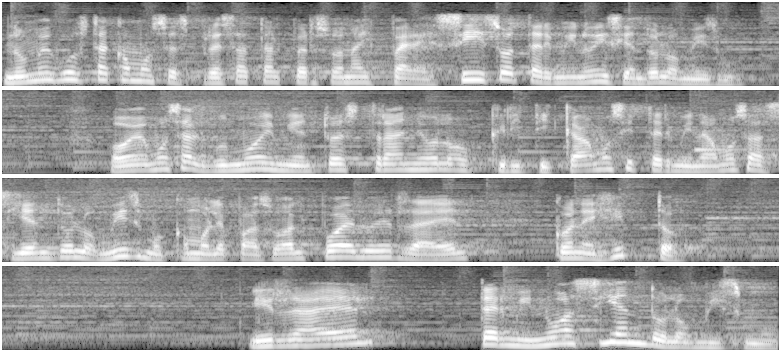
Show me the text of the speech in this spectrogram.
no me gusta cómo se expresa tal persona y preciso termino diciendo lo mismo o vemos algún movimiento extraño, lo criticamos y terminamos haciendo lo mismo, como le pasó al pueblo de Israel con Egipto. Israel terminó haciendo lo mismo.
